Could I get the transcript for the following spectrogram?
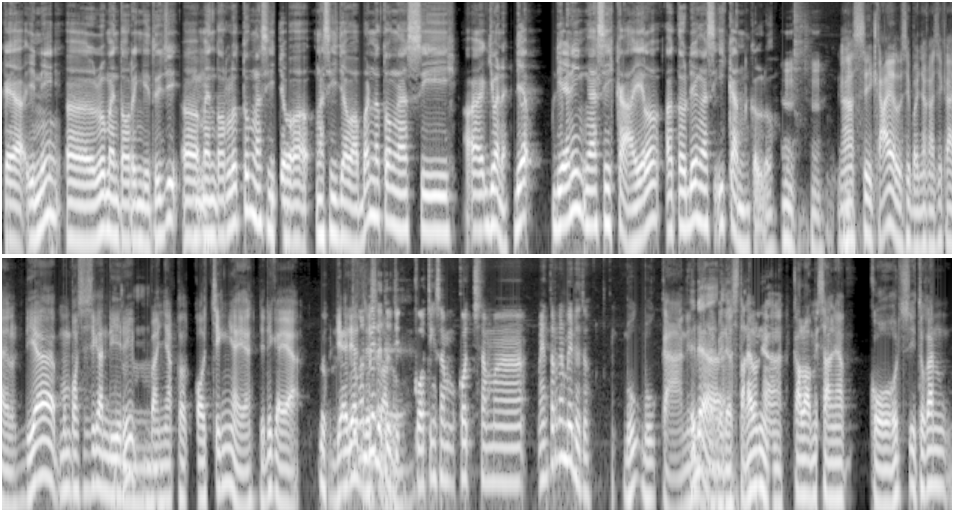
kayak ini eh, lu mentoring gitu Ji, eh, Hmm. mentor lu tuh ngasih jawab ngasih jawaban atau ngasih eh, gimana? Dia dia nih ngasih kail atau dia ngasih ikan ke lu? Hmm, hmm. ngasih Kyle sih banyak ngasih Kyle. Dia memposisikan diri Hmm. banyak ke coachingnya ya. Jadi kayak Loh, dia itu dia kan beda tuh selalu- Ji. coaching sama coach sama mentor kan beda tuh Bu, bukan, ini Beda. beda, beda stylenya. Kalau misalnya coach itu kan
